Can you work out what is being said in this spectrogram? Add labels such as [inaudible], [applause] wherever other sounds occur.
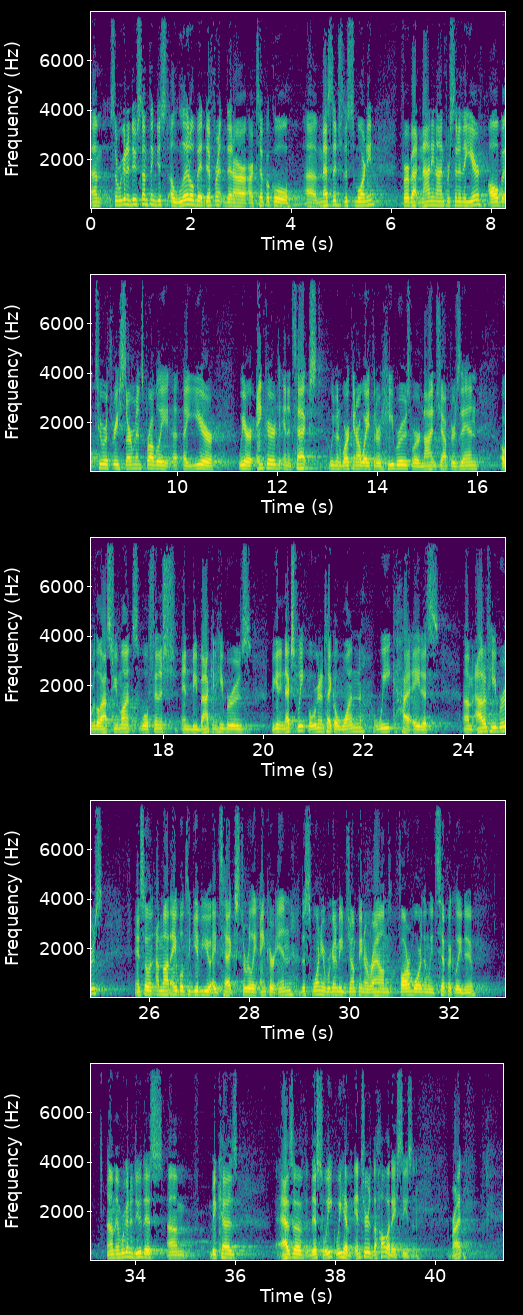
Um, so we're going to do something just a little bit different than our, our typical uh, message this morning. For about 99% of the year, all but two or three sermons, probably a, a year, we are anchored in a text. We've been working our way through Hebrews. We're nine chapters in over the last few months. We'll finish and be back in Hebrews beginning next week, but we're going to take a one week hiatus um, out of Hebrews and so I'm not able to give you a text to really anchor in this morning. We're going to be jumping around far more than we typically do. Um, and we're going to do this um, because as of this week, we have entered the holiday season, right?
